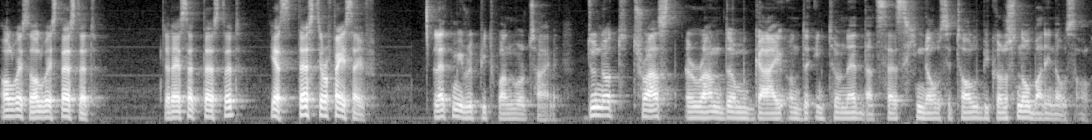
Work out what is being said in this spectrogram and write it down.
Always, always test it. Did I said test it? Yes, test your failsafe. Let me repeat one more time. Do not trust a random guy on the internet that says he knows it all because nobody knows all.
